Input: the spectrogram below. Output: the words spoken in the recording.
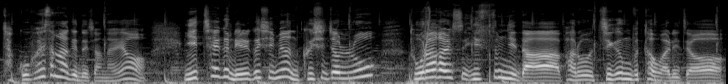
자꾸 회상하게 되잖아요. 이 책을 읽으시면 그 시절로 돌아갈 수 있습니다. 바로 지금부터 말이죠.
